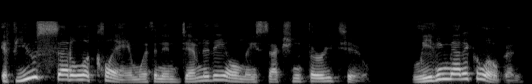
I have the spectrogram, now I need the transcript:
if you settle a claim with an indemnity only section 32, leaving medical open,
